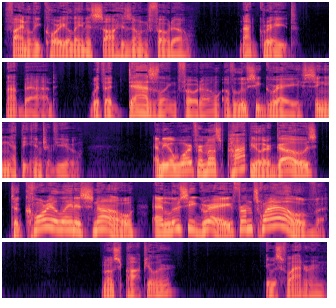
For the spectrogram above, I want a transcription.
Finally, Coriolanus saw his own photo. Not great, not bad, with a dazzling photo of Lucy Gray singing at the interview. And the award for most popular goes to Coriolanus Snow and Lucy Gray from 12. Most popular? It was flattering,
